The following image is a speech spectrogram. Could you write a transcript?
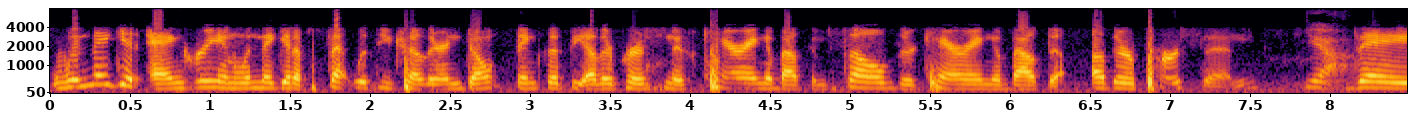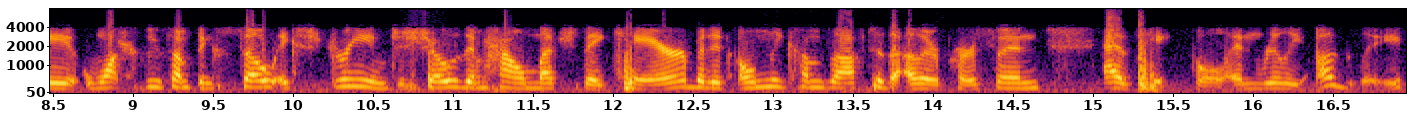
when they get angry and when they get upset with each other and don't think that the other person is caring about themselves or caring about the other person, Yeah. they want to do something so extreme to show them how much they care, but it only comes off to the other person as hateful and really ugly.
